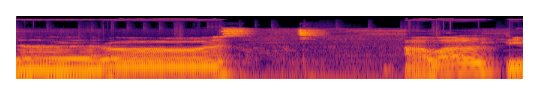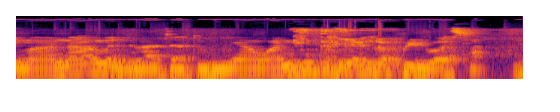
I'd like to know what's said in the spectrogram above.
Terus awal di mana menjelajah dunia wanita yang lebih luas lagi?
